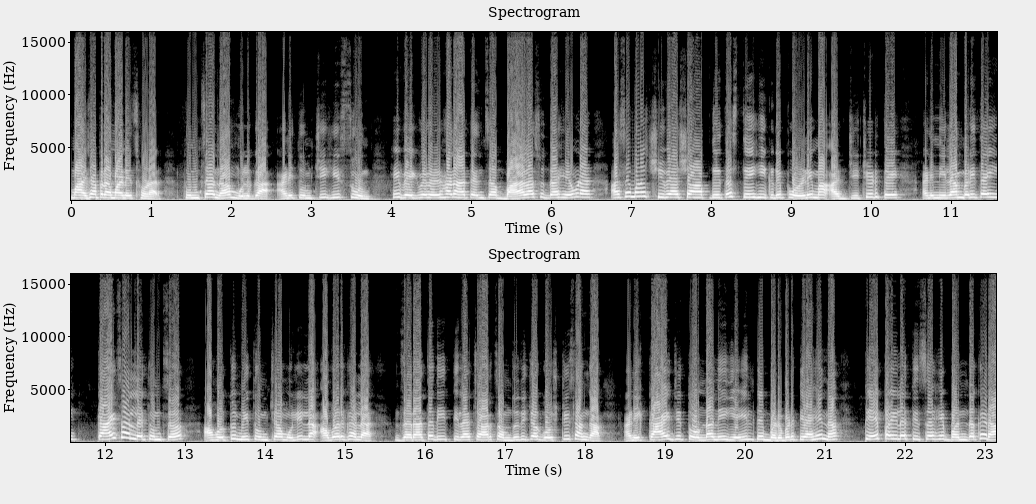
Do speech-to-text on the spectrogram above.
माझ्याप्रमाणेच होणार. तुमचा ना मुलगा आणि तुमची ही सून हे वेगवेगळे राहणार त्यांचा बाळाला सुद्धा हे होणार. असं म्हणत शिव्या शाप देत असते इकडे पौर्णिमा आजी चिडते. आणि निलांबरीताई काय चाललंय तुमचं? अहो तुम्ही तुमच्या मुलीला आवर घाला. जरा तरी तिला चार समजुतीच्या गोष्टी सांगा. आणि काय जे तोंडाने येईल ते बडबडते आहे ना ते पहिलं तिचं हे बंद करा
